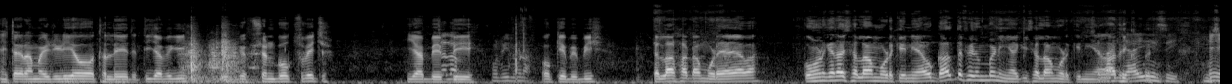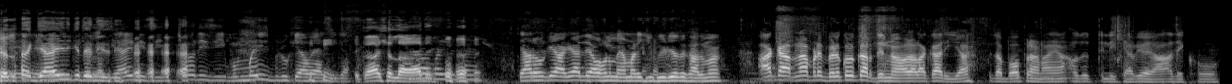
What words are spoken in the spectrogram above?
ਇੰਸਟਾਗ੍ਰam ਆਈਡੀ ਜਿਹੜੀ ਉਹ ਥੱਲੇ ਦਿੱਤੀ ਜਾਵੇਗੀ ਡਿਸਕ੍ਰਿਪਸ਼ਨ ਬਾਕਸ ਵਿੱਚ। ਜਾਂ ਬੇਬੀ। ਓਕੇ ਬੇਬੀ। ਛੱਲਾ ਸਾਡਾ ਮੁੜਿਆ ਆ ਵਾ। ਕੌਣ ਕਹਿੰਦਾ ਛੱਲਾ ਮੁੜ ਕੇ ਨਹੀਂ ਆਇਆ? ਉਹ ਗਲਤ ਫਿਲਮ ਬਣੀ ਆ ਕਿ ਛੱਲਾ ਮੁੜ ਕੇ ਨਹੀਂ ਆਇਆ। ਗਿਆ ਹੀ ਨਹੀਂ ਸੀ। ਛੱਲਾ ਗਿਆ ਹੀ ਕਿਤੇ ਨਹੀਂ ਗਿਆ ਹੀ ਨਹੀਂ ਸੀ। ਚੋਰੀ ਸੀ। ਮੁੰਬਈ ਚ ਰੁਕਿਆ ਹੋਇਆ ਸੀਗਾ। ਆਹ ਛੱਲਾ ਆ ਦੇਖੋ। ਤਿਆਰ ਹੋ ਕੇ ਆ ਗਿਆ। ਲਿਆ ਹੁਣ ਮੈਂ ਮਾੜੀ ਜੀ ਵੀਡੀਓ ਦਿਖਾ ਦਵਾਂ। ਆ ਘਰ ਨਾ ਆਪਣੇ ਬਿਲਕੁਲ ਘਰ ਦੇ ਨਾਲ ਵਾਲਾ ਘਰ ਹੀ ਆ। ਇਹਦਾ ਬਹੁਤ ਪੁਰਾਣਾ ਆ। ਉਹਦੇ ਉੱਤੇ ਲਿਖਿਆ ਵੀ ਹੋਇਆ। ਆ ਦੇਖੋ।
